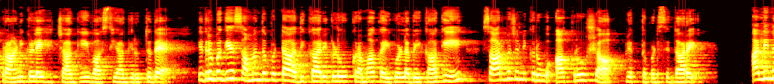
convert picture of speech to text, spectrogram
ಪ್ರಾಣಿಗಳೇ ಹೆಚ್ಚಾಗಿ ವಾಸಿಯಾಗಿರುತ್ತದೆ. ಇದರ ಬಗ್ಗೆ ಸಂಬಂಧಪಟ್ಟ ಅಧಿಕಾರಿಗಳು ಕ್ರಮ ಕೈಗೊಳ್ಳಬೇಕಾಗಿ ಸಾರ್ವಜನಿಕರು ಆಕ್ರೋಶ ವ್ಯಕ್ತಪಡಿಸಿದ್ದಾರೆ. ಅಲ್ಲಿನ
